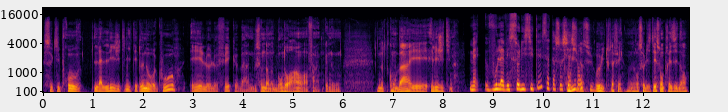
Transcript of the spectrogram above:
ce qui prouve la légitimité de nos recours et le, fait que bah, nous sommes dans notre bon droit, enfin que nous notre combat est, légitime. Mais vous l'avez sollicité, cette association? Oui, bien sûr, oui, tout à fait. Nous avons sollicité son président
